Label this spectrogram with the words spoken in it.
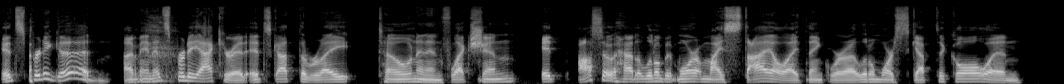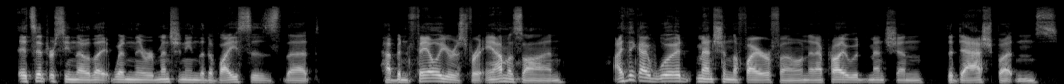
it's pretty good. I mean, it's pretty accurate. It's got the right tone and inflection. It also had a little bit more of my style, I think, where a little more skeptical. And it's interesting, though, that when they were mentioning the devices that have been failures for Amazon, I think I would mention the Fire Phone and I probably would mention the dash buttons.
